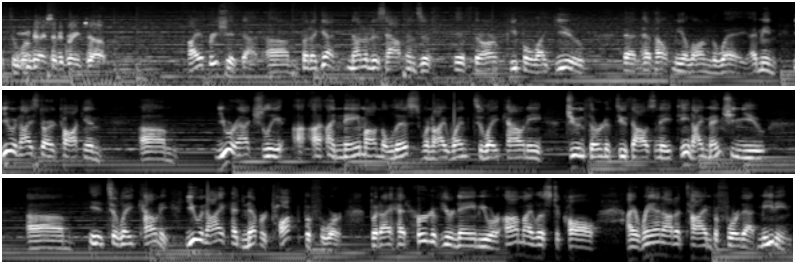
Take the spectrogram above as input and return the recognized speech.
to, to work. You guys did a great job. I appreciate that. Um, but again, none of this happens if, if there aren't people like you that have helped me along the way. I mean, you and I started talking. Um, you were actually a, a, name on the list when I went to Lake County June 3rd of 2018. I mentioned you um, to Lake County. You and I had never talked before, but I had heard of your name. You were on my list to call. I ran out of time before that meeting,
